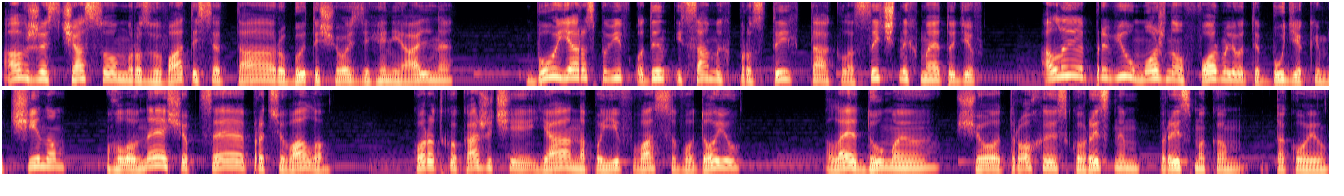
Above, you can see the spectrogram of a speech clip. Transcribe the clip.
а вже з часом розвиватися та робити щось геніальне. Бо я розповів один із самих простих та класичних методів, але прев'ю можна оформлювати будь-яким чином, головне, щоб це працювало. Коротко кажучи, я напоїв вас водою, але думаю, що трохи з корисним присмаком такою.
